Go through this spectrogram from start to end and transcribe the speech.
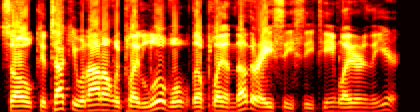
So Kentucky will not only play Louisville, they'll play another ACC team later in the year.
